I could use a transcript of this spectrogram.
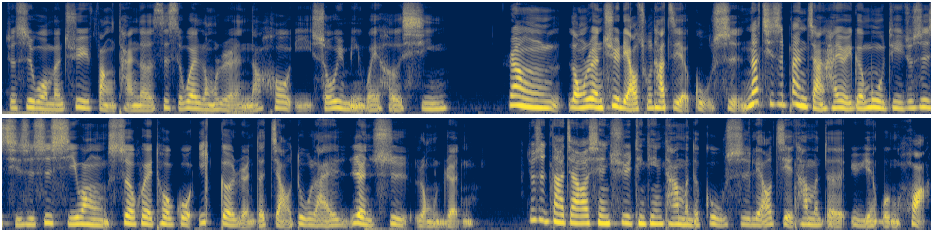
就是我们去访谈了四十位聋人，然后以手语名为核心，让聋人去聊出他自己的故事。那其实办展还有一个目的，就是其实是希望社会透过一个人的角度来认识聋人。就是大家要先去听听他们的故事，了解他们的语言文化，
